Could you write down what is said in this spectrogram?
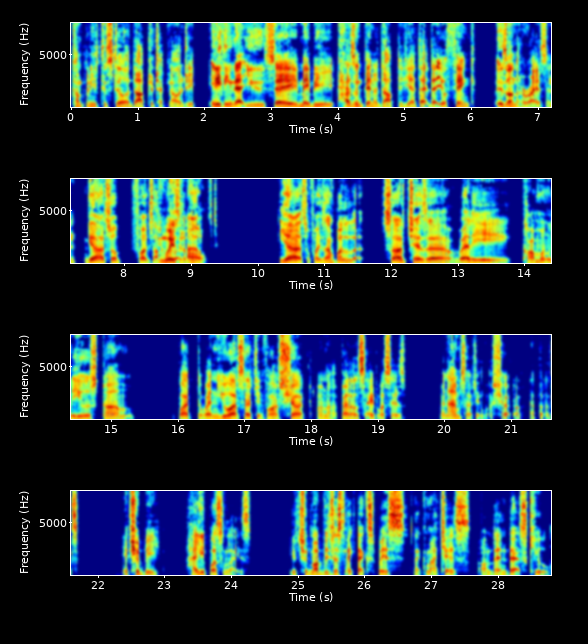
companies can still adopt your technology. Anything that you say maybe hasn't been adopted yet that that you'll think is on the horizon Yeah. So for example, in ways that uh. Yeah. So, for example, search is a very commonly used term, but when you are searching for a shirt on apparel site versus when I'm searching for a shirt on apparel site, it should be highly personalized. It should not be just like text based, like matches on the entire SKU.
